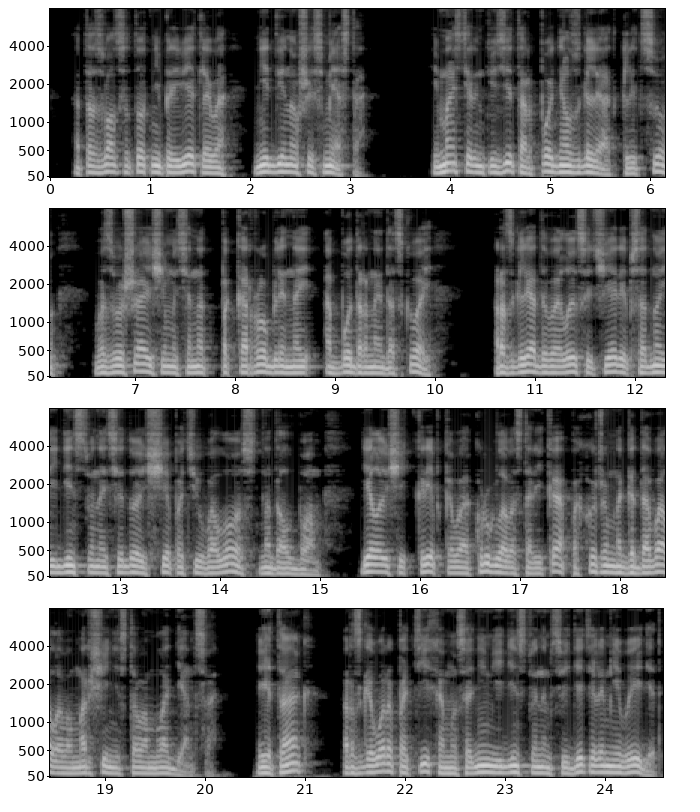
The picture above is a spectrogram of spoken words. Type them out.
— отозвался тот неприветливо, не двинувшись с места. И мастер-инквизитор поднял взгляд к лицу, возвышающемуся над покоробленной ободранной доской, разглядывая лысый череп с одной единственной седой щепотью волос над лбом, делающий крепкого округлого старика похожим на годовалого морщинистого младенца. Итак, разговора по-тихому с одним единственным свидетелем не выйдет.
